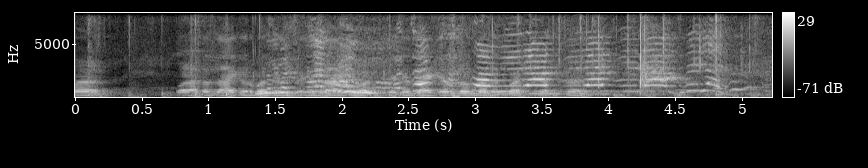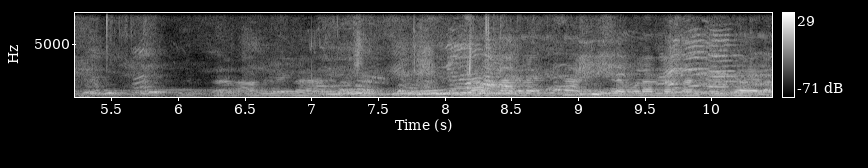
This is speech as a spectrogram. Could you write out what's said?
पण आता जागेवर त्याच्या जागेवर त्याच्या जागेवर जाऊन बसायचं पटकन लागला की सांग दुसऱ्या मुलांना सांगतो खेळायला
